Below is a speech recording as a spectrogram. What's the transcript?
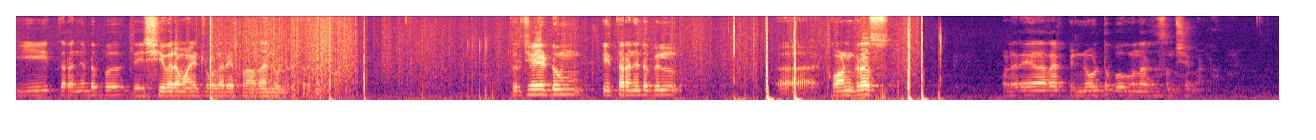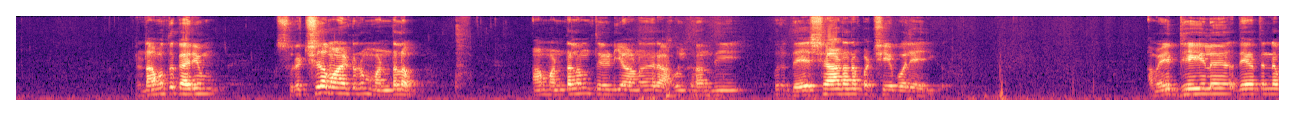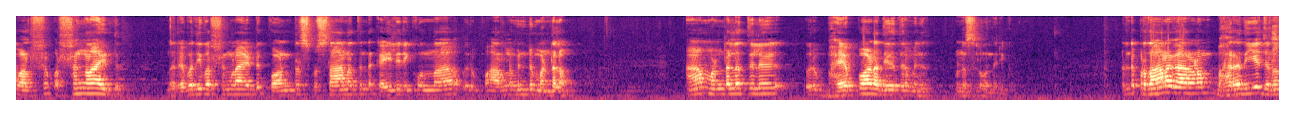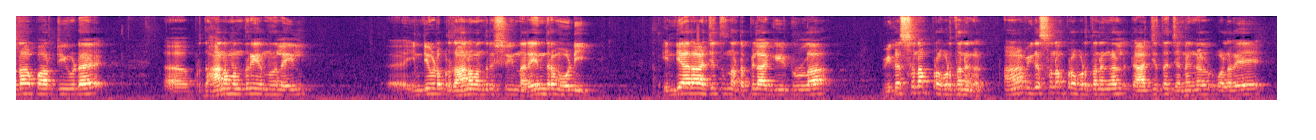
ഈ തെരഞ്ഞെടുപ്പ് ദേശീയപരമായിട്ട് വളരെ പ്രാധാന്യമുള്ളൊരു തെരഞ്ഞെടുപ്പാണ്. തീർച്ചയായിട്ടും ഈ തെരഞ്ഞെടുപ്പിൽ കോൺഗ്രസ് വളരെയേറെ പിന്നോട്ട് പോകുമെന്നൊരു സംശയം വേണ്ട. രണ്ടാമത്തെ കാര്യം സുരക്ഷിതമായിട്ടൊരു മണ്ഡലം. ആ മണ്ഡലം തേടിയാണ് രാഹുൽ ഗാന്ധി ഒരു ദേശാടന പക്ഷിയെ പോലെ അമേഠിയയിൽ അദ്ദേഹത്തിന്റെ വർഷ വർഷങ്ങളായിട്ട് നിരവധി വർഷങ്ങളായിട്ട് കോൺഗ്രസ് പ്രസ്ഥാനത്തിന്റെ കയ്യിലിരിക്കുന്ന ഒരു പാർലമെന്റ് മണ്ഡലം. ആ മണ്ഡലത്തിൽ ഒരു ഭയപ്പാട് അദ്ദേഹത്തിന് മന- മനസ്സിൽ വന്നിരിക്കും. അതിന്റെ പ്രധാന കാരണം ഭാരതീയ ജനതാ പാർട്ടിയുടെ പ്രധാനമന്ത്രി എന്ന നിലയിൽ ഇന്ത്യയുടെ പ്രധാനമന്ത്രി ശ്രീ നരേന്ദ്രമോദി ഇന്ത്യ രാജ്യത്ത് നടപ്പിലാക്കിയിട്ടുള്ള വികസന പ്രവർത്തനങ്ങൾ ആ വികസന പ്രവർത്തനങ്ങൾ രാജ്യത്തെ ജനങ്ങൾ വളരെ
